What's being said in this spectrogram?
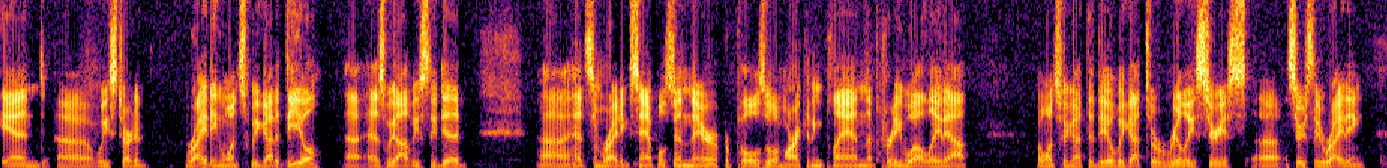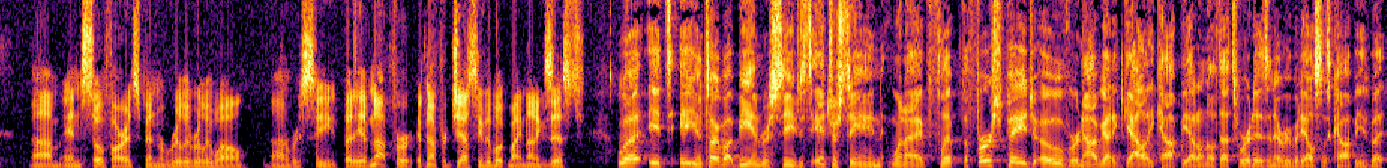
And uh, we started writing once we got a deal, uh, as we obviously did. Uh, had some writing samples in there, a proposal, a marketing plan, uh, pretty well laid out. But once we got the deal, we got to really serious, uh, seriously writing, um, and so far it's been really, really well uh, received. But if not for if not for Jesse, the book might not exist. Well, it's you know talk about being received. It's interesting when I flip the first page over. Now I've got a galley copy. I don't know if that's where it is in everybody else's copies, but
